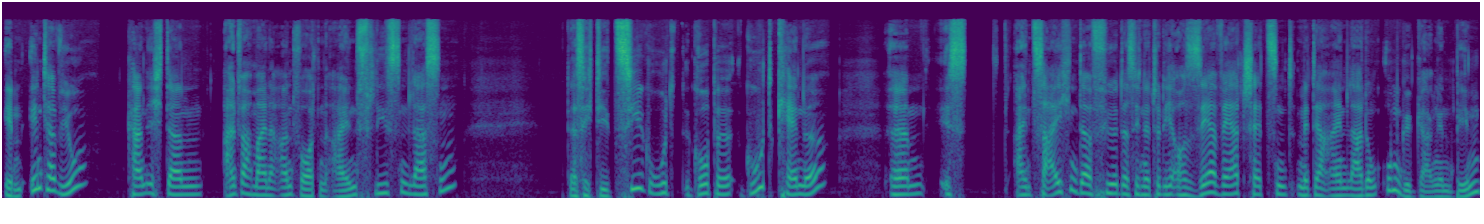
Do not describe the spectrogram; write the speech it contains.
Im Interview kann ich dann einfach meine Antworten einfließen lassen. Dass ich die Zielgruppe gut kenne, ähm, ist ein Zeichen dafür, dass ich natürlich auch sehr wertschätzend mit der Einladung umgegangen bin.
